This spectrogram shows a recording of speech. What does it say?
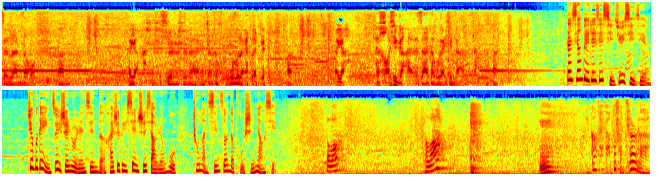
这烂刀啊！哎呀，学生时代整出胡子来了，这啊！哎呀，还好性感，咱可不敢性感了。但相对这些喜剧细节，这部电影最深入人心的还是对现实小人物充满心酸的朴实描写。老王，老王，嗯，你刚才咋不喘气儿了？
